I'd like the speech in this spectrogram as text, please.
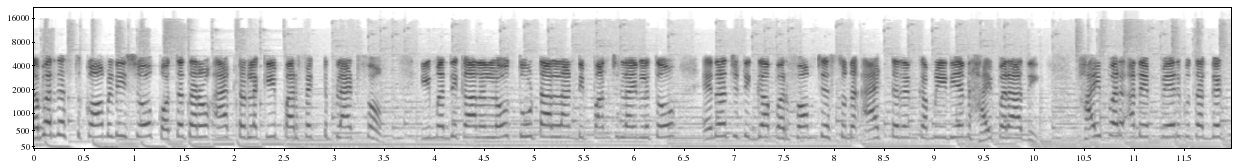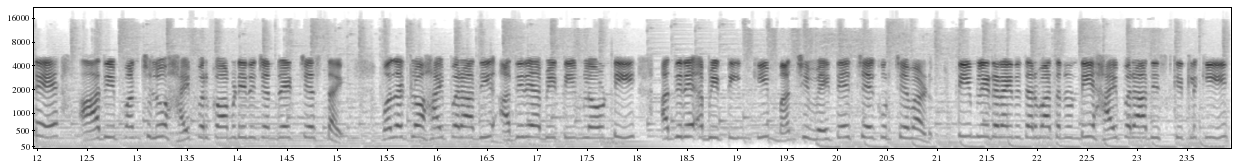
జబర్దస్త్ కామెడీ షో కొత్త తరం యాక్టర్లకి పర్ఫెక్ట్ ప్లాట్ఫామ్. ఈ మధ్య కాలంలో తూటాల్ లాంటి పంచ్ లైన్లతో ఎనర్జెటిక్గా పర్ఫామ్ చేస్తున్న actor and comedian hyper Aadi. Hyper అనే పేరుకు తగ్గట్టే ఆది పంచులు హైపర్ కామెడీని జనరేట్ చేస్తాయి. మొదట్లో హైపర్ ఆది అదిరే అభి టీమ్లో ఉండి అదిరే అభి టీమ్కి మంచి వెయిటేజ్ చేకూర్చేవాడు. టీమ్ లీడర్ అయిన తర్వాత నుండి హైపర్ ఆది స్కిట్లకి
